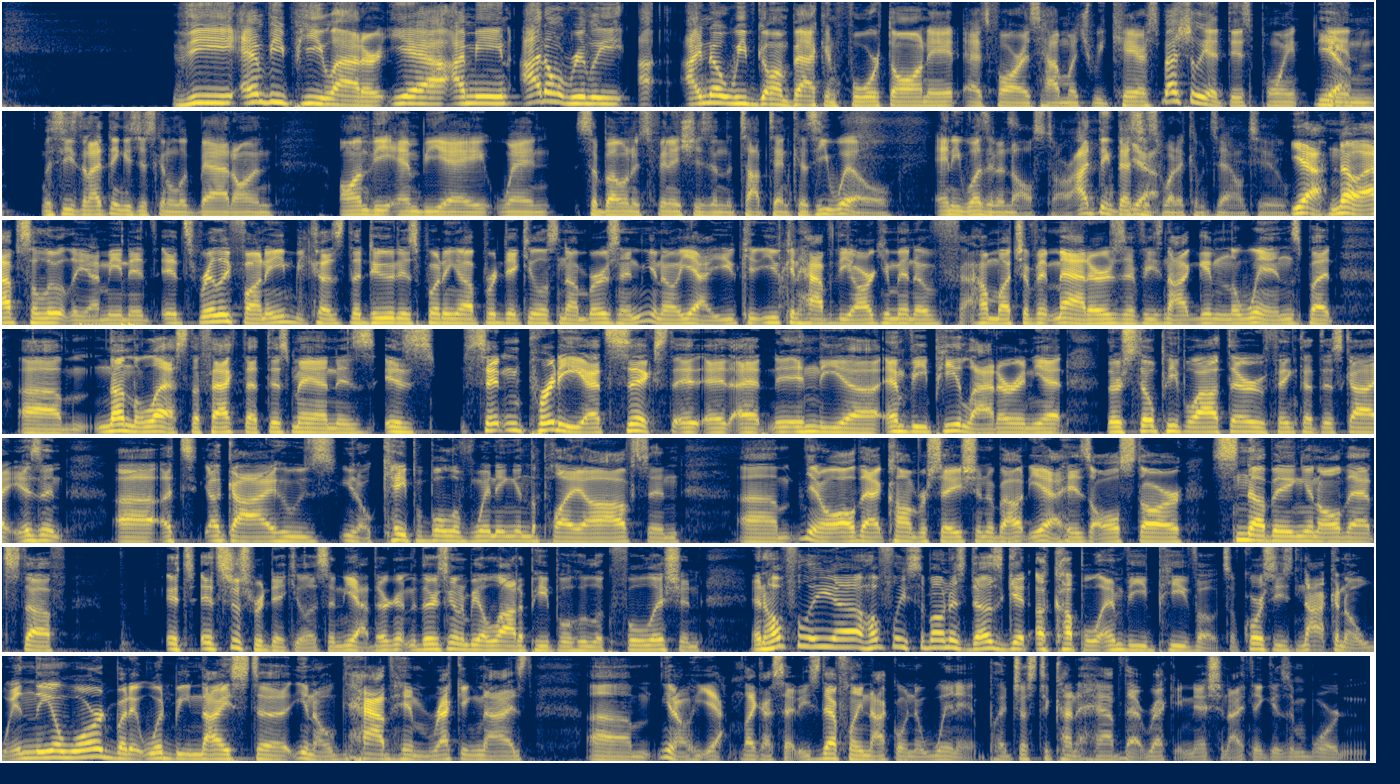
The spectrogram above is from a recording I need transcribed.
The MVP ladder, yeah. I mean, I don't really. I, I know we've gone back and forth on it as far as how much we care, especially at this point Yeah. in the season. I think it's just going to look bad on on the NBA when Sabonis finishes in the top ten because he will, and he wasn't an All Star. I think that's Yeah. just what it comes down to. Yeah, no, absolutely. I mean, it, it's really funny because the dude is putting up ridiculous numbers, and you know, yeah, you can you can have the argument of how much of it matters if he's not getting the wins, but um, nonetheless, the fact that this man is is sitting pretty at sixth at, at, at- in the uh, MVP ladder, and yet there's still people out there who think that this guy isn't uh, a, t- a guy who's you know capable of winning in the playoffs and. Um, you know all that conversation about yeah his all star snubbing and all that stuff it's it's just ridiculous. And yeah, gonna, there's going to be a lot of people who look foolish, and and hopefully uh, hopefully Sabonis does get a couple MVP votes. Of course, he's not going to win the award, but it would be nice to you know have him recognized. Um, you know, yeah, like I said, he's definitely not going to win it, but just to kind of have that recognition, I think is important.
